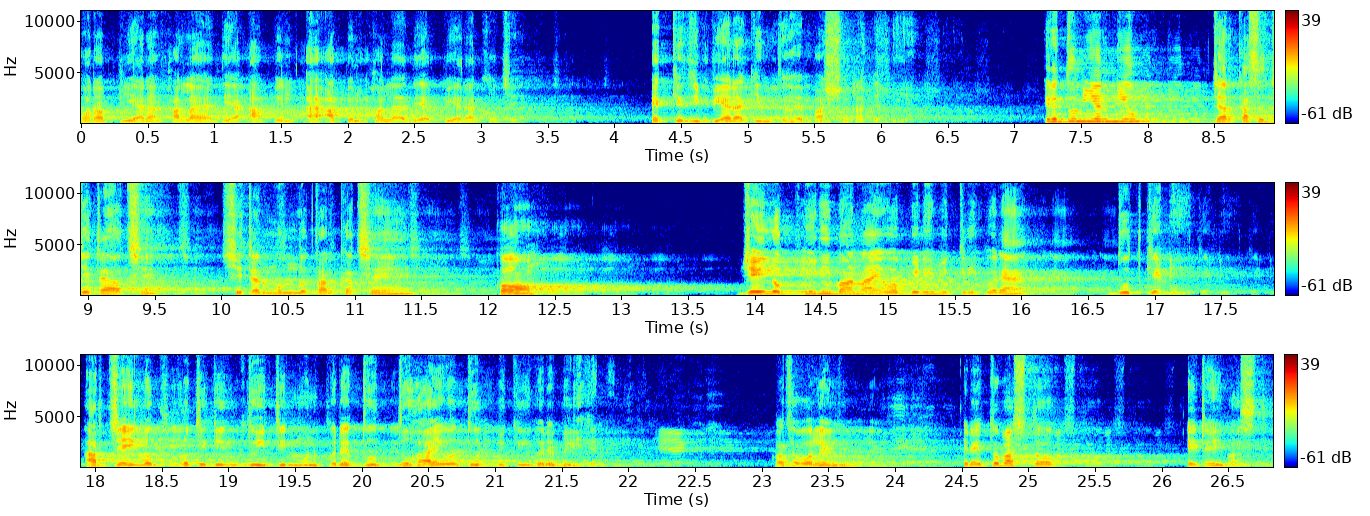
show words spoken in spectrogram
ওরা পেয়ারা ফালায়া দিয়ে আপেল আপেল ফালায়া দিয়ে পেয়ারা খোঁজে। এক কেজি পেয়ারা কিনতে হয় পাঁচশো টাকা দিয়ে। এটা দুনিয়ার নিয়ম। যার কাছে যেটা আছে, সেটার মূল্য তার কাছে কম। যেই লোক বিড়ি বানায়, ও বিড়ি বিক্রি করে দুধ কেনে। আর যেই লোক প্রতিদিন দুই, তিন মন করে দুধ দোহায়, ও দুধ বিক্রি করে বিড়ি কেনে কথা বলেন? এটাই তো বাস্তব। এটাই বাস্তব।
